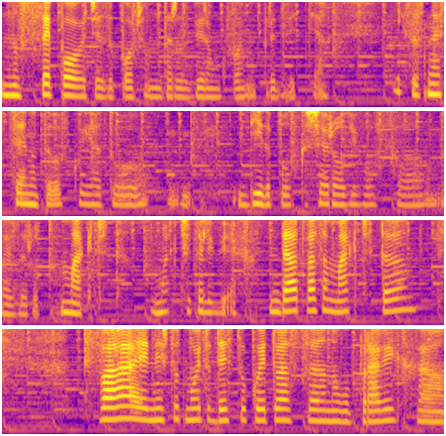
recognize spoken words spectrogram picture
но все повече започвам да разбирам какво има предвид тя. И с не сцената, в която Дида пускаше рози в а, езерото. Макчета. Макчета ли бях? Да, това са макчета. Това е нещо от моето детство, което аз много правих. А,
